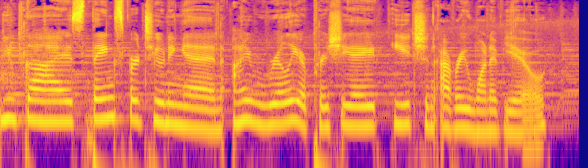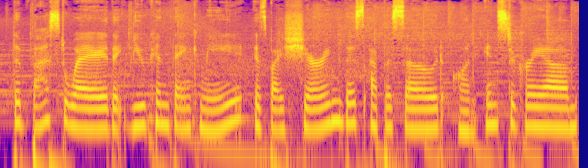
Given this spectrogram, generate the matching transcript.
You guys, thanks for tuning in. I really appreciate each and every one of you. The best way that you can thank me is by sharing this episode on Instagram,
